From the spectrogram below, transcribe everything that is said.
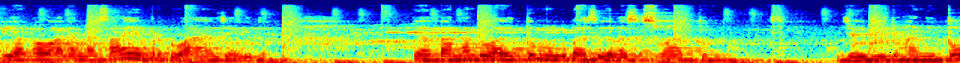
ya kalau ada masalah ya berdoa aja gitu. Ya karena doa itu mengubah segala sesuatu. Janji Tuhan itu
